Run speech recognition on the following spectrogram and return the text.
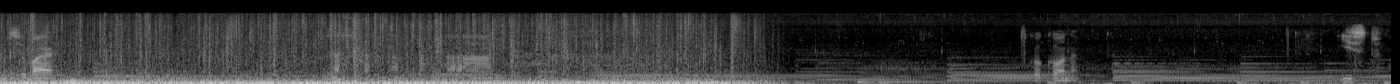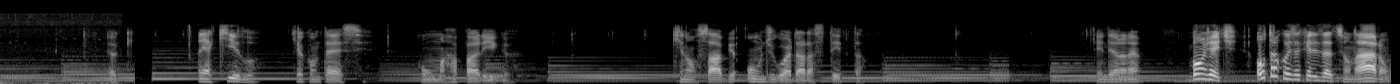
Vou filmar. Cocona. Isto é, é aquilo que acontece com uma rapariga que não sabe onde guardar as tetas. Entenderam, né? Bom, gente, outra coisa que eles adicionaram,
